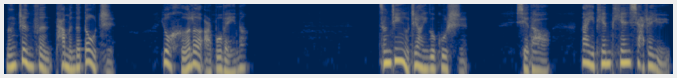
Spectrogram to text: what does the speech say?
能振奋他们的斗志，又何乐而不为呢？曾经有这样一个故事，写到那一天天下着雨，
